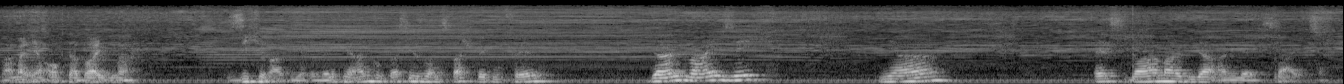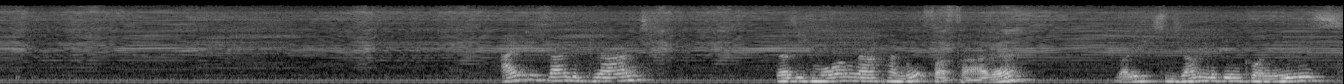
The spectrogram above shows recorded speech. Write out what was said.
weil man ja auch dabei immer sicherer wird. Und wenn ich mir angucke, was hier so ans Waschbecken fällt, dann weiß ich, ja, es war mal wieder an der Zeit. Eigentlich war geplant, dass ich morgen nach Hannover fahre, weil ich zusammen mit dem Cornelis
